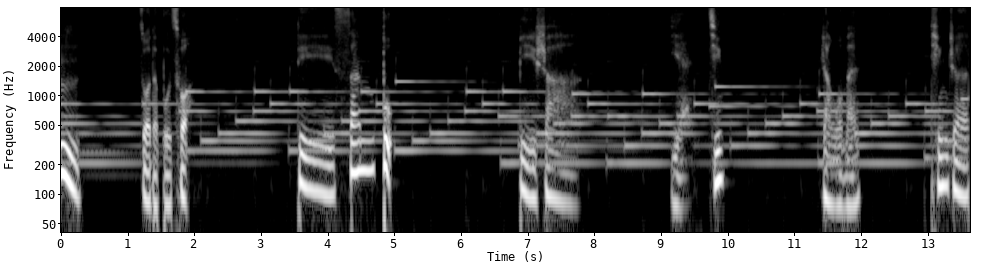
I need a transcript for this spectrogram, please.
嗯，做的不错。第三步，闭上眼睛，让我们听着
